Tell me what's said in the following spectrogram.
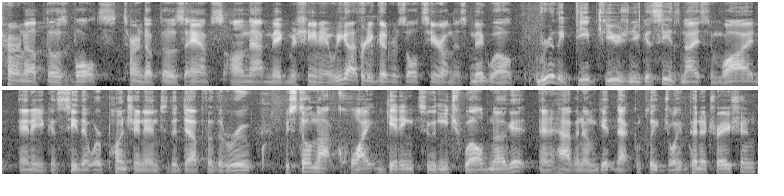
turn up those volts, turned up those amps on that MIG machine, and we got pretty good results here on this MIG weld. Really deep fusion, you can see it's nice and wide, and you can see that we're punching into the depth of the root. We're still not quite getting to each weld nugget and having them get that complete joint penetration.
